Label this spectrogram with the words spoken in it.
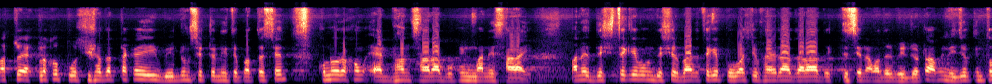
মাত্র এক লক্ষ পঁচিশ হাজার টাকায় এই বেডরুম সেটটা নিতে পারতেছেন। কোনো রকম অ্যাডভান্স ছাড়া বুকিং মানি ছাড়াই। মানে দেশ থেকে এবং দেশের বাইরে থেকে প্রবাসী ভাইরা যারা দেখতেছেন আমাদের ভিডিওটা আমি নিজেও কিন্তু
